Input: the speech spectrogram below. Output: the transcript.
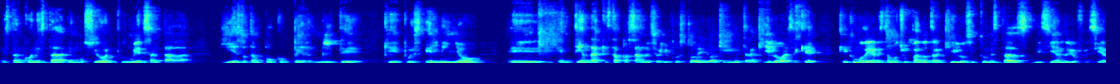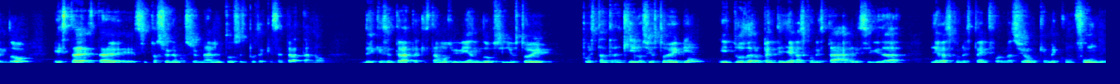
están con esta emoción pues muy exaltada y esto tampoco permite que pues el niño eh, entienda qué está pasando. Y dice, oye, pues estoy yo aquí muy tranquilo, así que, que como digan, estamos chupando tranquilos y tú me estás diciendo y ofreciendo esta, esta eh, situación emocional, entonces, pues, ¿de qué se trata, no? ¿De qué se trata que estamos viviendo si yo estoy, pues, tan tranquilo, si yo estoy bien? Y tú de repente llegas con esta agresividad, llegas con esta información que me confunde.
